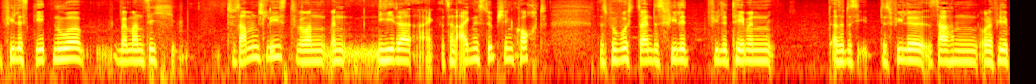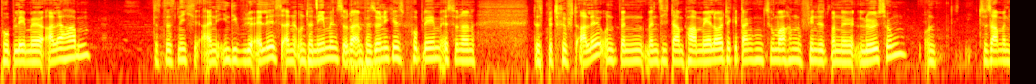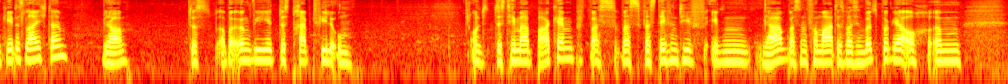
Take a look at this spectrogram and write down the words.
vieles geht nur, wenn man sich zusammenschließt, wenn man, wenn jeder sein eigenes Süppchen kocht. Das Bewusstsein, dass viele, viele Themen, also dass, dass viele Sachen oder viele Probleme alle haben, dass das nicht ein individuelles, ein Unternehmens- oder ein persönliches Problem ist, sondern das betrifft alle und wenn, wenn sich da ein paar mehr Leute Gedanken zu machen, findet man eine Lösung und zusammen geht es leichter. Ja, das, aber irgendwie, das treibt viele um. Und das Thema Barcamp, was, was, was definitiv eben, ja, was ein Format ist, was in Würzburg ja auch ähm,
